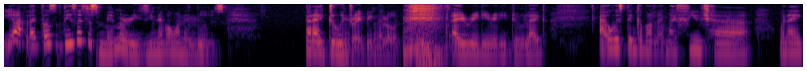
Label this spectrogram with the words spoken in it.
yeah, like those these are just memories you never want to lose. But I do enjoy being alone. I really, really do. Like I always think about like my future when I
